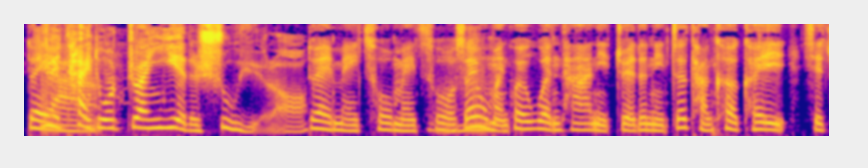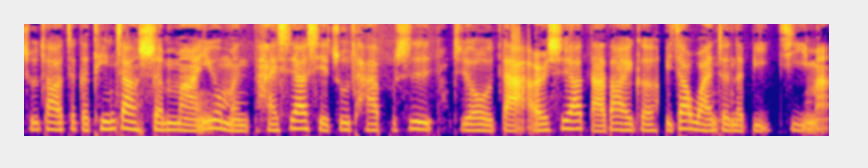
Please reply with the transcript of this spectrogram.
对啊因为太多专业的术语了哦。对，没错，没错。所以我们会问他：你觉得你这堂课可以协助到这个听障生吗？因为我们还是要协助他，不是只有打，而是要达到一个比较完整的笔记嘛。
